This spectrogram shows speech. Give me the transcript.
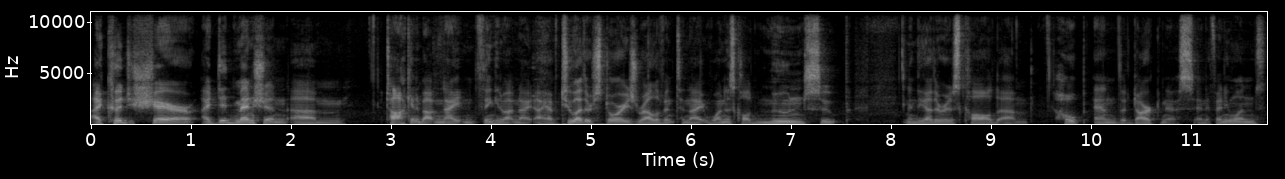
I could share, I did mention um, talking about night and thinking about night. I have two other stories relevant tonight. One is called Moon Soup, and the other is called um, Hope and the Darkness. And if anyone's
